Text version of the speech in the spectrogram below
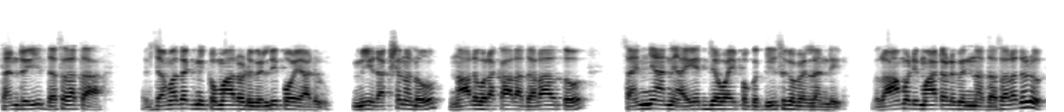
తండ్రి దశరథ జమదగ్ని కుమారుడు వెళ్ళిపోయాడు. మీ రక్షణలో నాలుగు రకాల దళాలతో సైన్యాన్ని అయోధ్య వైపుకు తీసుకువెళ్ళండి. రాముడి మాటలు విన్న దశరథుడు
